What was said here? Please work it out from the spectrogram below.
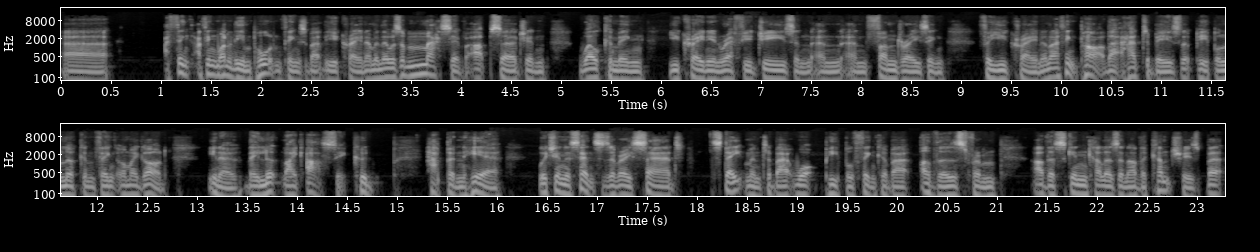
Uh, I think I think one of the important things about the Ukraine, I mean, there was a massive upsurge in welcoming Ukrainian refugees and and and fundraising for Ukraine, and I think part of that had to be is that people look and think, oh my God, you know, they look like us. It could happen here, which in a sense is a very sad statement about what people think about others from other skin colors and other countries, but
